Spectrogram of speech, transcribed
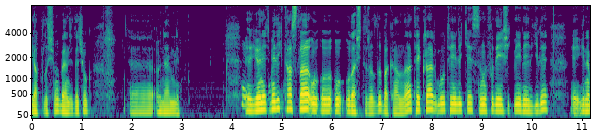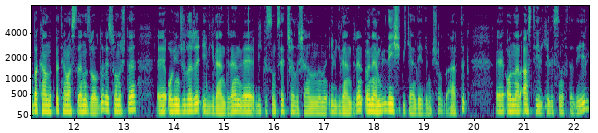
yaklaşımı bence de çok e, önemli. Evet. E, yönetmelik taslağı u, u, ulaştırıldı bakanlığa. Tekrar bu tehlike sınıfı değişikliği ile ilgili e, yine bakanlıkla temaslarınız oldu ve sonuçta e, oyuncuları ilgilendiren ve bir kısım set çalışanlığını ilgilendiren önemli bir değişiklik elde edilmiş oldu. Artık e, onlar az tehlikeli sınıfta değil,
